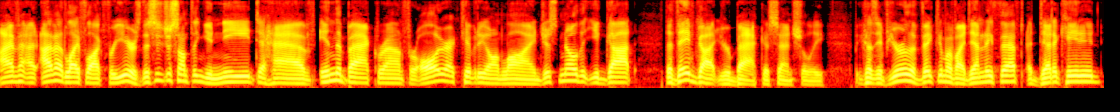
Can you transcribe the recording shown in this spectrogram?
I've had I've had LifeLock for years. This is just something you need to have in the background for all your activity online. Just know that you got that they've got your back essentially. Because if you're the victim of identity theft, a dedicated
